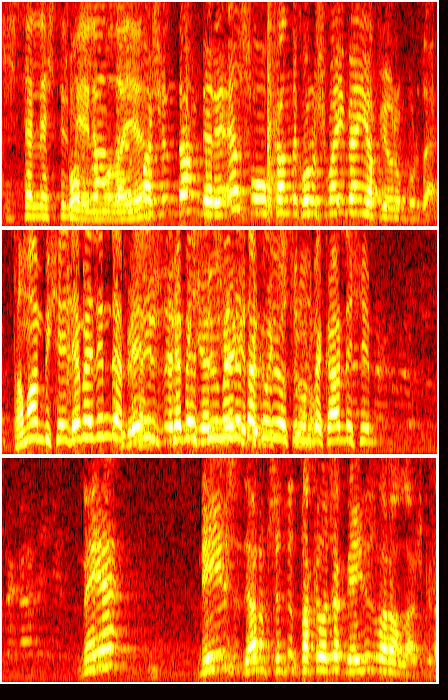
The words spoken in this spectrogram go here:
kişiselleştirmeyelim Toplantının olayı. başından beri en soğukkanlı konuşmayı ben yapıyorum burada. Tamam bir şey demedim de Ve benim sizleri bir tebessümüme gerçeğe de getirmek takılıyorsunuz istiyorum. be kardeşim. Neye? Neyiniz? Yanım sizin takılacak neyiniz var Allah aşkına?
